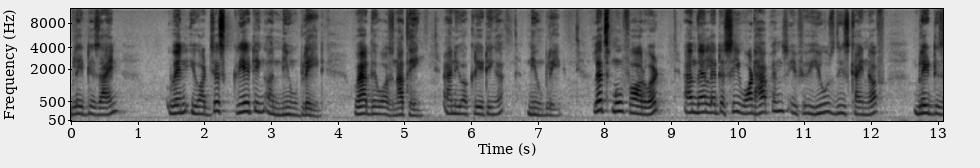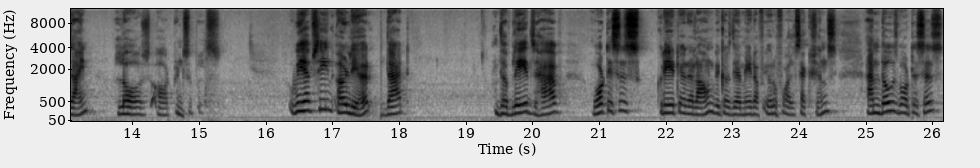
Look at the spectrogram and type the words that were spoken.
blade design when you are just creating a new blade where there was nothing and you are creating a new blade. Let us move forward and then let us see what happens if you use these kind of blade design laws or principles. We have seen earlier that the blades have vortices created around because they are made of aerofoil sections and those vortices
